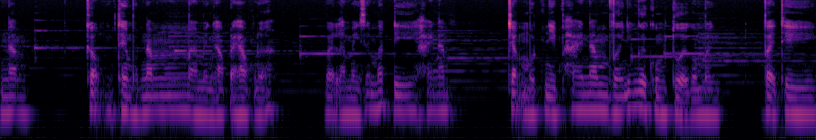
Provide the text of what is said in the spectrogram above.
năm, cộng thêm một năm mà mình học đại học nữa, vậy là mình sẽ mất đi 2 năm. Chậm một nhịp 2 năm với những người cùng tuổi của mình. Vậy thì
